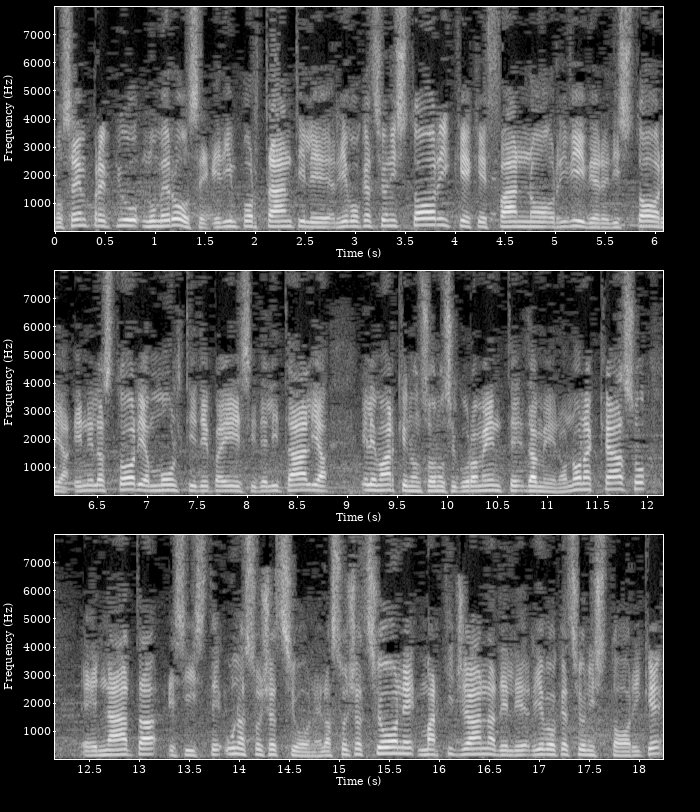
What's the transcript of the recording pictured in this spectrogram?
Sono sempre più numerose ed importanti le rievocazioni storiche che fanno rivivere di storia e nella storia molti dei paesi dell'Italia e le Marche non sono sicuramente da meno. Non a caso è nata, esiste un'associazione, l'associazione marchigiana delle rievocazioni storiche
